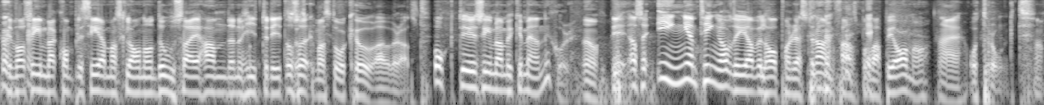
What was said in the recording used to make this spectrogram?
Det var så himla komplicerat. Man skulle ha någon dosa i handen och hit och dit. Och, så så, ska man stå och kö överallt. och det är så himla mycket människor. Ja. Det, alltså ingenting av det jag vill ha på en restaurang fanns på Vapiano. Nej, och trångt. Ja.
